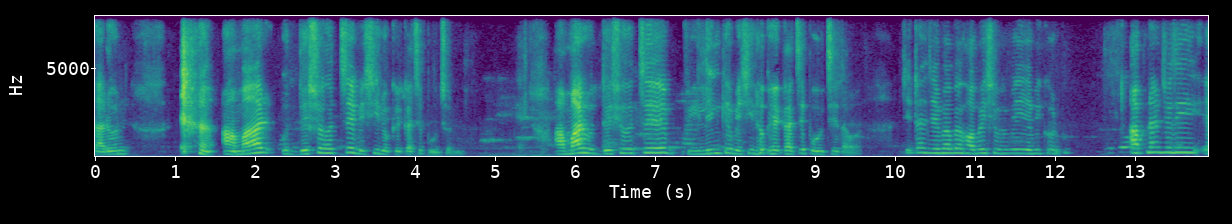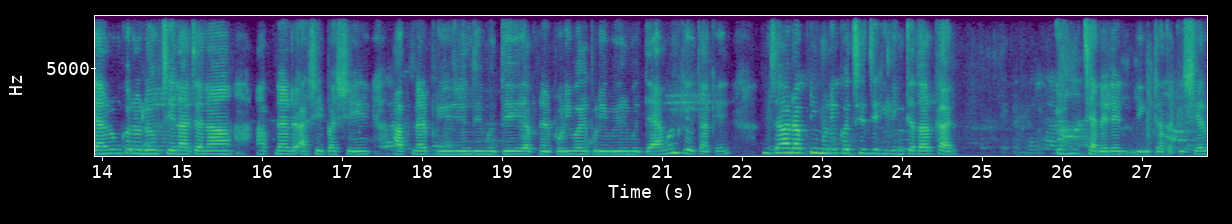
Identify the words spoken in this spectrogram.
কারণ আমার উদ্দেশ্য হচ্ছে বেশি লোকের কাছে পৌঁছানো। আমার উদ্দেশ্য হচ্ছে ফিলিংকে বেশি লোকের কাছে পৌঁছে দেওয়া। যেটা যেভাবে হবে সেভাবেই আমি করব। আপনার যদি এরকম কোনো লোক চেনা জানা আপনার আশেপাশে, আপনার প্রিয়জনদের মধ্যে, আপনার পরিবারের পরিবারের মধ্যে এমন কেউ থাকে যার আপনি মনে করছেন যে হিলিংটা দরকার, এই চ্যানেলের লিঙ্কটা তাকে শেয়ার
